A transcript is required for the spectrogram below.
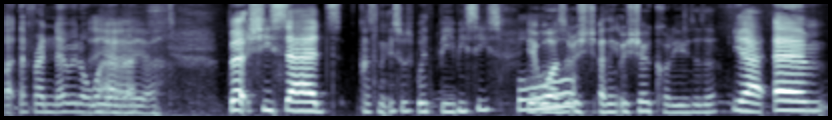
like their friend knowing or whatever. Yeah, yeah. But she said, because I think this was with BBC Sport. It was. It was. I think it was Jo Currie who did it. Yeah. Um,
